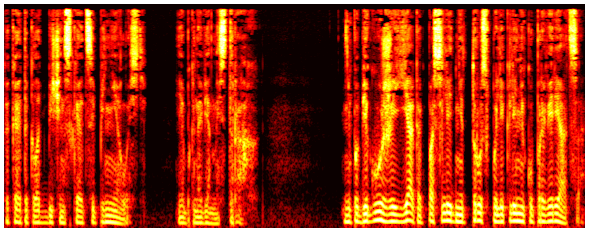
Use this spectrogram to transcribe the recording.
какая-то кладбищенская оцепенелость и обыкновенный страх. Не побегу же я, как последний трус в поликлинику, проверяться.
